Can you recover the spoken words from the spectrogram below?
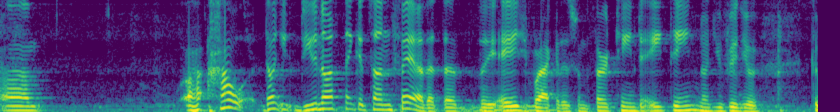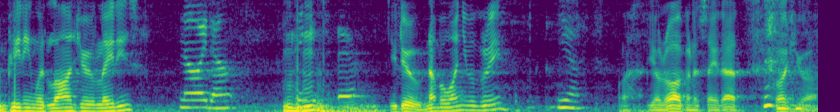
um, uh, how don't you do you not think it's unfair that the the age bracket is from 13 to 18? Don't you feel you're competing with larger ladies? No, I don't. I Mhm. think it's fair. You do. Number one, you agree? Yes. Well, you're all going to say that. Of course you are.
